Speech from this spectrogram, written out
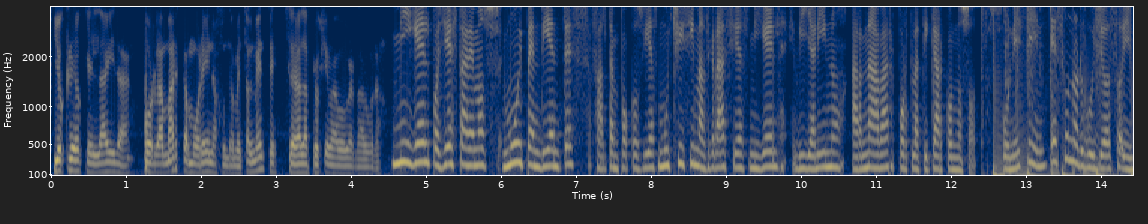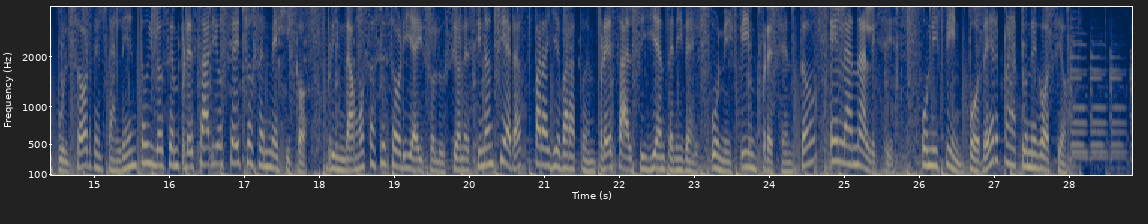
yo creo que el AIDA por la marca Morena será la próxima gobernadora. Miguel, pues ya estaremos muy pendientes, faltan pocos días. Muchísimas gracias, Miguel Villarino Arnávar, por platicar con nosotros. Unifin es un orgulloso impulsor del talento y los empresarios hechos en México. Brindamos asesoría y soluciones financieras para llevar a tu empresa al siguiente nivel. Unifin presentó el análisis. Unifin, poder para tu negocio.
